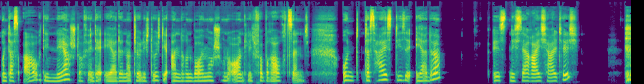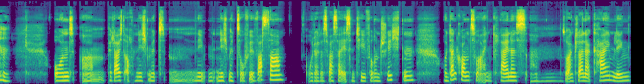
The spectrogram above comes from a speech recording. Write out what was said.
und dass auch die Nährstoffe in der Erde natürlich durch die anderen Bäume schon ordentlich verbraucht sind. Und das heißt, diese Erde ist nicht sehr reichhaltig und ähm, vielleicht auch nicht mit, mm, nicht mit so viel Wasser oder das Wasser ist in tieferen Schichten und dann kommt so ein kleines, ähm, so ein kleiner Keimling,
